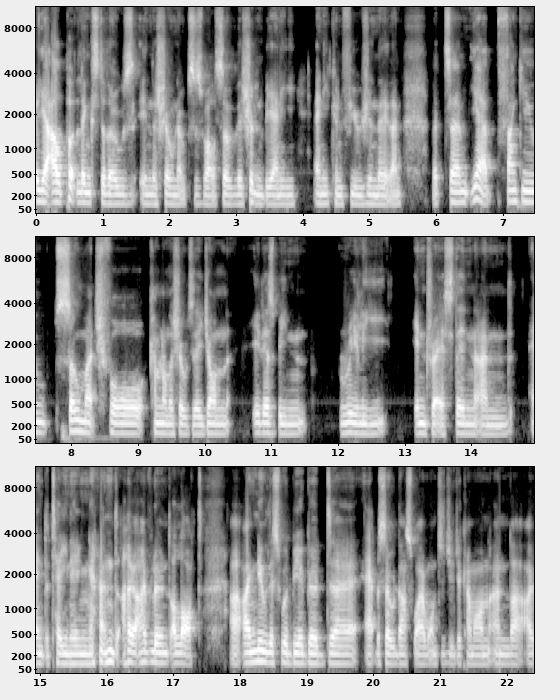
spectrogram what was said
but yeah, I'll put links to those in the show notes as well, so there shouldn't be any any confusion there then. But um, yeah, thank you so much for coming on the show today, Jon. It has been really interesting and entertaining, and I, have learned a lot. Uh, I knew this would be a good uh, episode. That's why I wanted you to come on, and uh, I,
